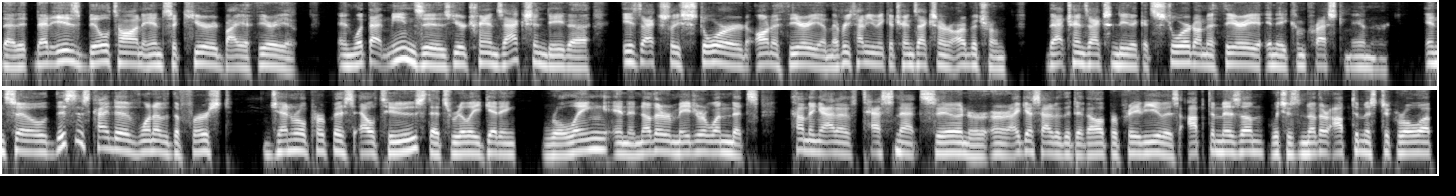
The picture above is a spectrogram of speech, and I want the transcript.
that it, that is built on and secured by Ethereum. And what that means is your transaction data is actually stored on Ethereum. Every time you make a transaction on Arbitrum, that transaction data gets stored on Ethereum in a compressed manner. And so this is kind of one of the first general purpose L2s that's really getting rolling. And another major one that's coming out of testnet soon, or, or I guess out of the developer preview is Optimism, which is another optimistic roll up.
